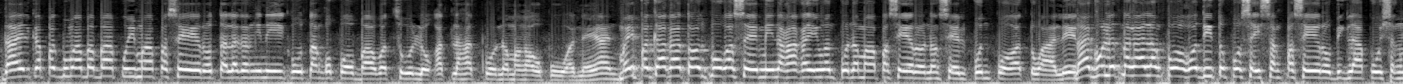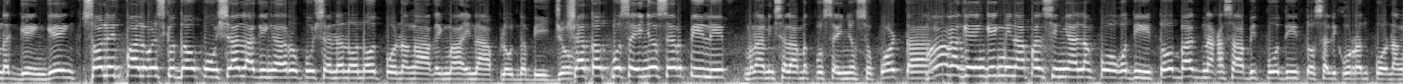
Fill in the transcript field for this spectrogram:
Dahil kapag bumababa po yung mga pasero, talagang iniikutan ko po bawat sulok at lahat po ng mga upuan na yan. May pagkakataon po kasi may nakakaiwan po ng mga pasero ng cellphone po at wallet. Nagulat na nga lang po ako dito po sa isang pasero, bigla po siyang naggenggeng. Solid followers ko daw po siya, laging araw po siya nanonood po ng aking mga ina-upload na video. Shoutout po sa inyo, Sir Philip. Maraming salamat po sa inyong suporta. Mga kagenggeng, minapansin nga lang po ako dito. Bag nakasabit po dito sa likuran po ng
